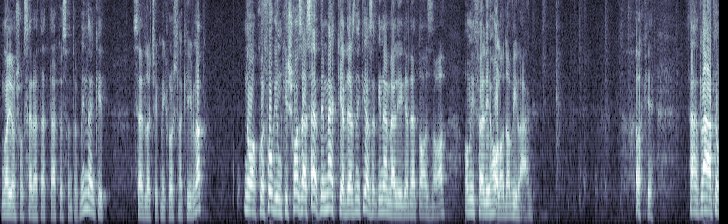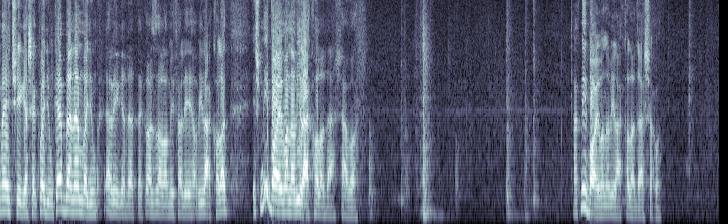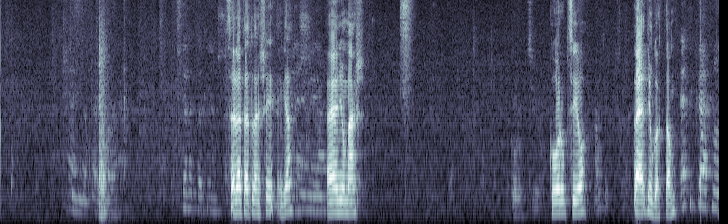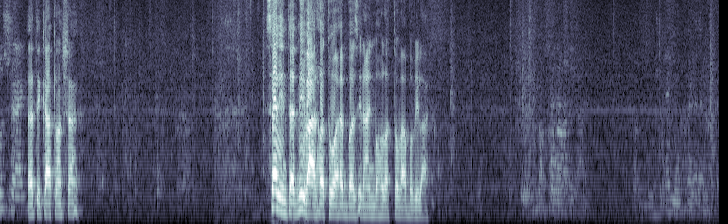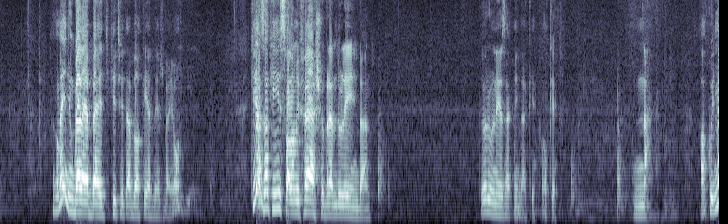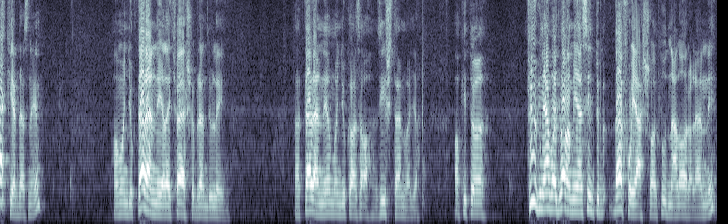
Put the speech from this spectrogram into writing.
nagyon sok szeretettel köszöntök mindenkit. Szedlacsik Miklósnak hívnak. No akkor fogjunk is hozzá, szeretném megkérdezni ki az aki nem elégedett azzal ami felé halad a világ? Oké. Tehát látom egységesek vagyunk ebben, nem vagyunk elégedettek azzal ami felé a világ halad. És mi baj van a világ haladásával? hát mi baj van a világ haladásával? Szeretetlenség, igen elnyomás korrupció, korrupció. lehet nyugodtan etikátlanság etikátlanság szerinted mi várható ebbe az irányba halad tovább a világ? akkor menjünk bele ebbe egy kicsit ebbe a kérdésbe, jó? Ki az aki hisz valami felsőbbrendű lényben? körülnézek mindenki, oké okay. na akkor úgy megkérdezném ha mondjuk te lennél egy felsőbbrendű lény tehát te lennél mondjuk az az Isten vagy a, akitől függne vagy valamilyen szintű befolyással tudnál arra lenni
